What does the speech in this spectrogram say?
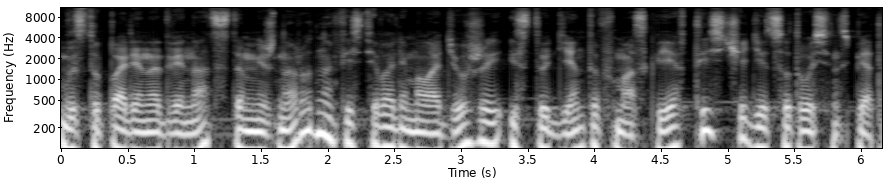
Выступали на 12-м Международном фестивале молодежи и студентов в Москве в 1985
